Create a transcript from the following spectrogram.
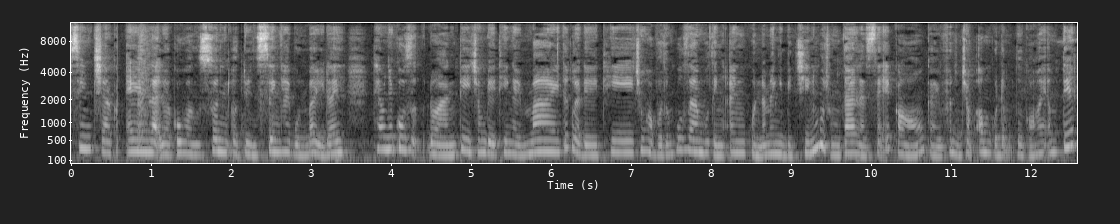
Xin chào các em, lại là cô Hoàng Xuân ở tuyển sinh 247 đây. Theo như cô dự đoán thì trong đề thi ngày mai Tức là đề thi Trung học phổ thông quốc gia môn tiếng Anh của năm 2019 của chúng ta là sẽ có cái phần trọng âm của động từ có hai âm tiết.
